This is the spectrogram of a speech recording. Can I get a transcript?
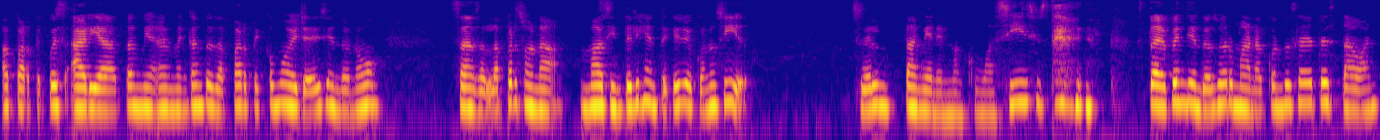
aparte pues Arya también, a mí me encantó esa parte como ella diciendo no, Sansa es la persona más inteligente que yo he conocido. Entonces él- también el man como así, si usted está defendiendo a su hermana cuando se detestaban.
